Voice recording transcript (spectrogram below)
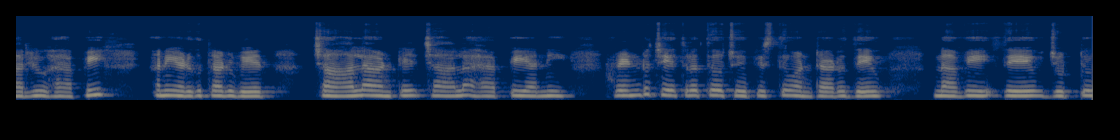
ఆర్ యూ హ్యాపీ? అని అడుగుతాడు వేద్. చాలా అంటే చాలా హ్యాపీ అని రెండు చేతులతో చూపిస్తూ అంటాడు దేవ్. నవ్వి దేవ్ జుట్టు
